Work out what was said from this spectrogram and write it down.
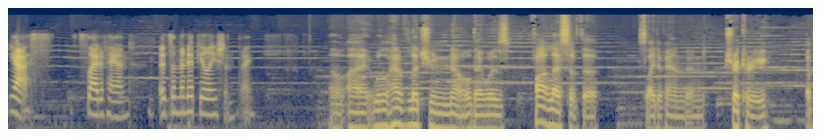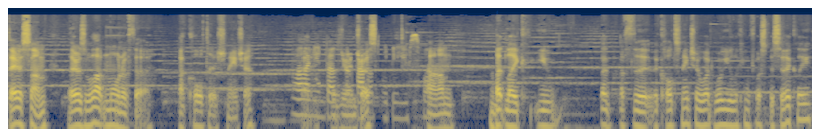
yes, sleight of hand. It's a manipulation thing. Oh, I will have let you know there was far less of the sleight of hand and trickery, but there's some. There's a lot more of the occultish nature. Well, I mean, both your would interest? probably be useful. Um, but like you, of of the occult nature, what were you looking for specifically?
